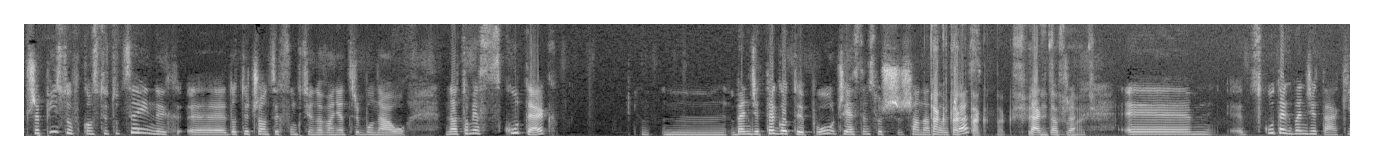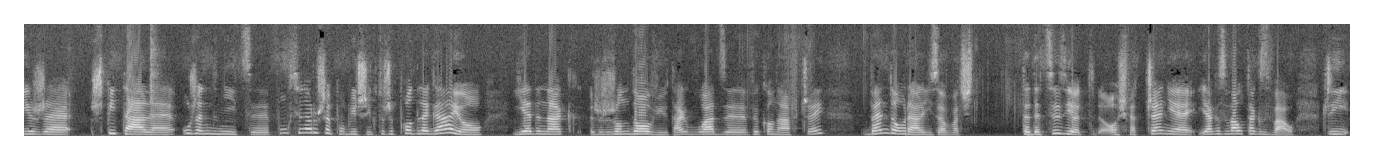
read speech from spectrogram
przepisów konstytucyjnych e, dotyczących funkcjonowania Trybunału. Natomiast skutek mm, będzie tego typu, czy ja jestem słyszana tak, cały tak, czas? Tak, tak, tak. tak, dobrze. Skutek będzie taki, że szpitale, urzędnicy, funkcjonariusze publiczni, którzy podlegają jednak rządowi, tak, władzy wykonawczej, będą realizować te decyzje, oświadczenie, jak zwał, tak zwał. Czyli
